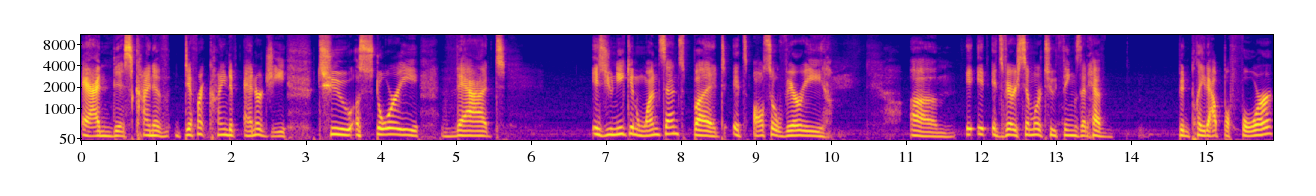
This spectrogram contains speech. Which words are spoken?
and this kind of different kind of energy to a story that is unique in one sense, but it's also very um it, it, it's very similar to things that have been played out before.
